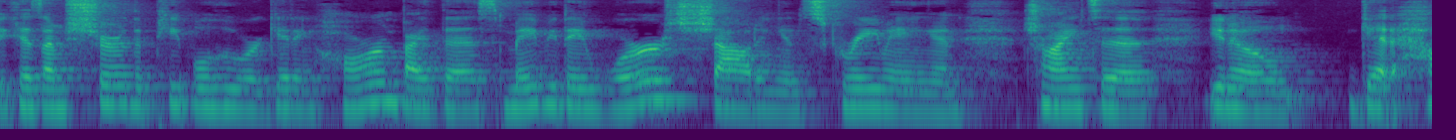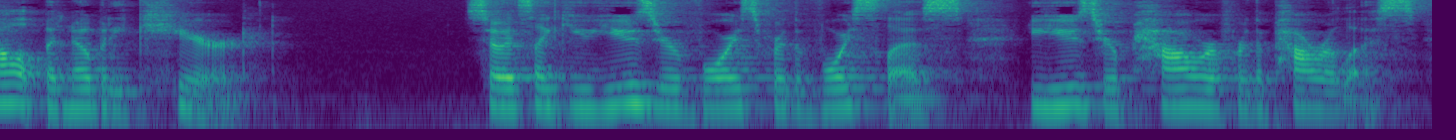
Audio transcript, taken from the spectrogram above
because I'm sure the people who were getting harmed by this, maybe they were shouting and screaming and trying to, you know, get help, but nobody cared. So it's like you use your voice for the voiceless, you use your power for the powerless,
